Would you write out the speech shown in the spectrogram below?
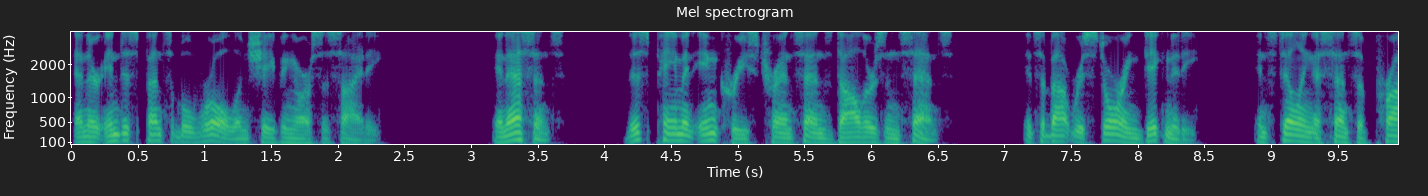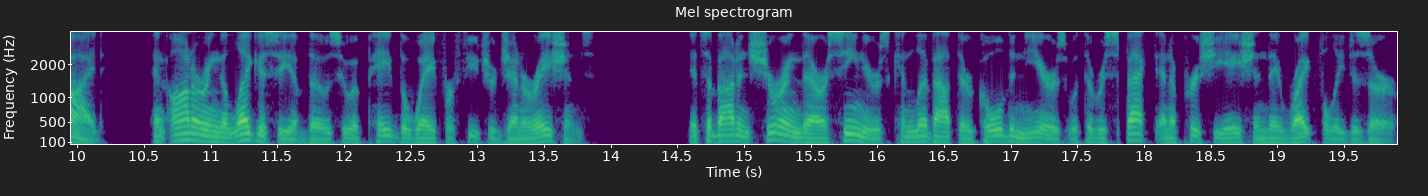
and their indispensable role in shaping our society. In essence, this payment increase transcends dollars and cents it's about restoring dignity, instilling a sense of pride, and honoring the legacy of those who have paved the way for future generations. It's about ensuring that our seniors can live out their golden years with the respect and appreciation they rightfully deserve,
